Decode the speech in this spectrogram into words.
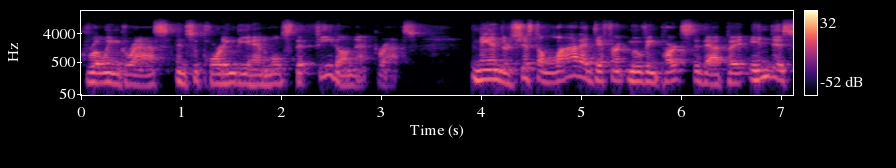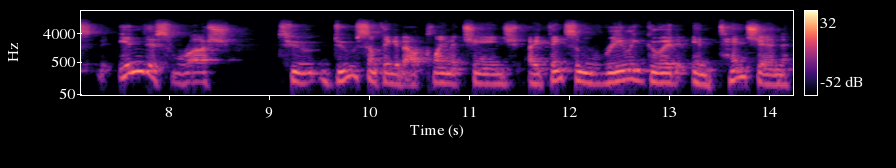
growing grass and supporting the animals that feed on that grass. Man, there's just a lot of different moving parts to that. But in this, in this rush to do something about climate change, I think some really good intention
